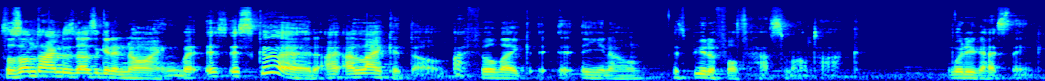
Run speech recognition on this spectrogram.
So sometimes it does get annoying but it's, it's good. I, I like it though. I feel like it, you know it's beautiful to have small talk. What do you guys think?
